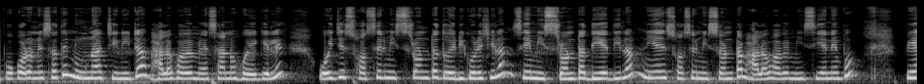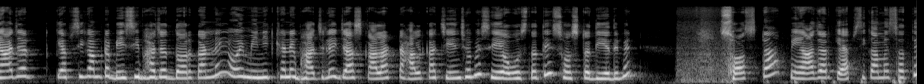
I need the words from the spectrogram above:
উপকরণের সাথে নুন আর চিনিটা ভালোভাবে মেশানো হয়ে গেলে ওই যে সসের মিশ্রণটা তৈরি করেছিলাম, সেই মিশ্রণটা দিয়ে দিলাম। নিয়ে সসের মিশ্রণটা ভালোভাবে মিশিয়ে নেব। পেঁয়াজ আর ক্যাপসিকামটা বেশি ভাজার দরকার নেই, ওই মিনিটখানে ভাজলেই জাস্ট কালারটা হালকা চেঞ্জ হবে, সেই অবস্থাতেই সসটা দিয়ে দেবেন। সসটা পেঁয়াজ আর ক্যাপসিকামের সাথে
